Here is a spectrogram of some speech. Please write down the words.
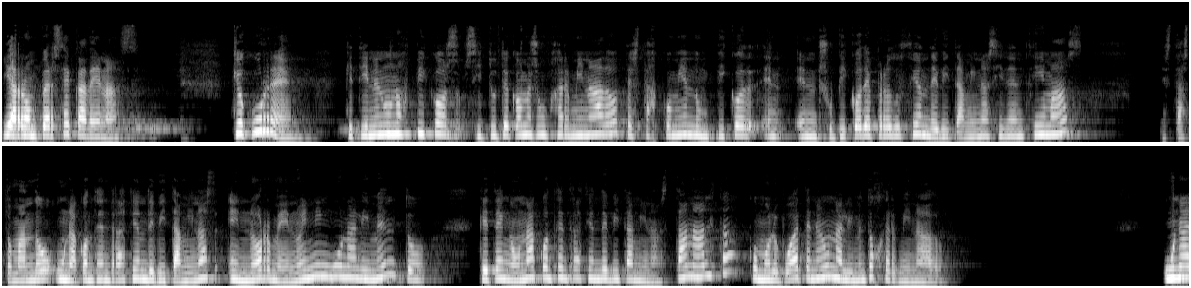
y a romperse cadenas. ¿Qué ocurre? Que tienen unos picos, si tú te comes un germinado, te estás comiendo un pico en su pico de producción de vitaminas y de enzimas, estás tomando una concentración de vitaminas enorme. No hay ningún alimento que tenga una concentración de vitaminas tan alta como lo pueda tener un alimento germinado una,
